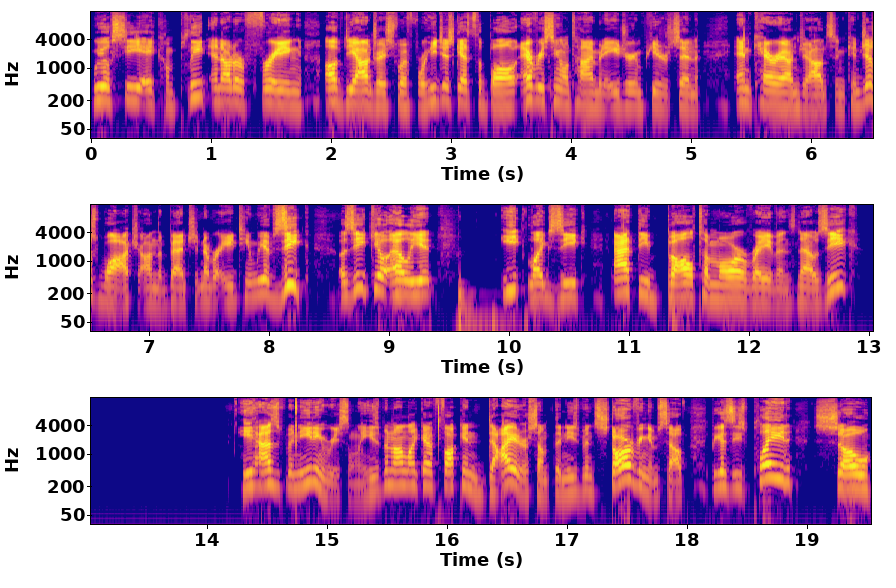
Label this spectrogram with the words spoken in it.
we'll see a complete and utter freeing of DeAndre Swift, where he just gets the ball every single time, and Adrian Peterson and Kerryon Johnson can just watch on the bench. At number 18, we have Zeke, Ezekiel Elliott, eat like Zeke at the Baltimore Ravens. Now Zeke he hasn't been eating recently. He's been on like a fucking diet or something. He's been starving himself because he's played so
